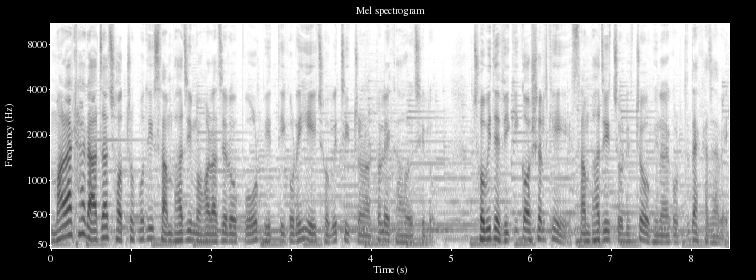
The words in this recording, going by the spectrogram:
মারাঠা রাজা ছত্রপতি সম্ভাজি মহারাজের ওপর ভিত্তি করেই এই ছবির চিত্রনাট্য লেখা হয়েছিল। ছবিতে ভিকি কৌশলকে সম্ভাজির চরিত্রে অভিনয় করতে দেখা যাবে।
